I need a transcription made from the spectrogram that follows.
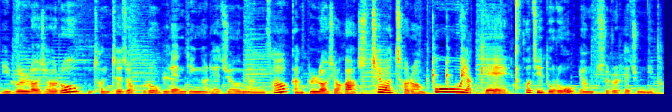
이 블러셔로 좀 전체적으로 블렌딩을 해주면서 약간 블러셔가 수채화처럼 뽀얗게 퍼지도록 연출을 해줍니다.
